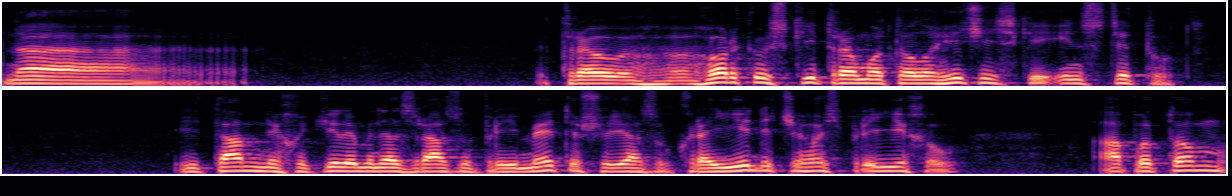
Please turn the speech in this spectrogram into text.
на Горківський травматологічний інститут. І там не хотіли мене зразу приймати, що я з України чогось приїхав. А потім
